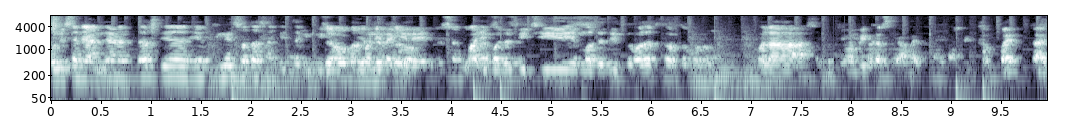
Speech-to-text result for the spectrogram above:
पोलिसांनी आणल्यानंतर ते- हे तिने स्वतः सांगितलं की मी परभणीला गेले. माझी मदतीची मदती मदत करतो म्हणून. मला असं किंवा विकास काम आहेत. काय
